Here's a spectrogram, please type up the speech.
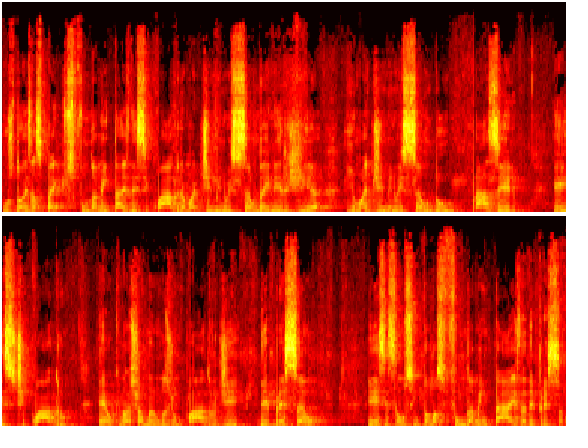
Os dois aspectos fundamentais desse quadro é uma diminuição da energia e uma diminuição do prazer. Este quadro é o que nós chamamos de um quadro de depressão. Esses são os sintomas fundamentais da depressão.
